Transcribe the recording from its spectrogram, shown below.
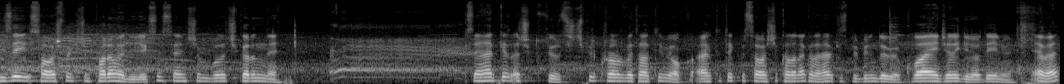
bize savaşmak için para mı ödeyeceksin? Senin için burada çıkarın ne? Sen herkes açık tutuyoruz. Hiçbir kural ve tatim yok. Ayakta tek bir savaşçı kalana kadar herkes birbirini dövüyor. Kulağa encele geliyor değil mi? Evet.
